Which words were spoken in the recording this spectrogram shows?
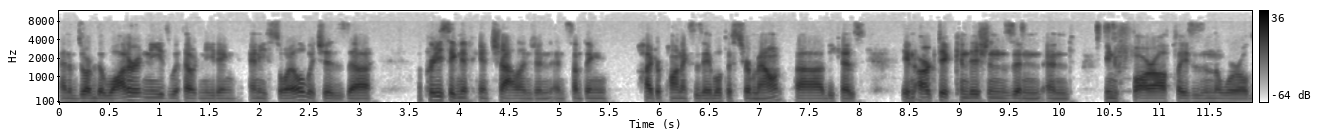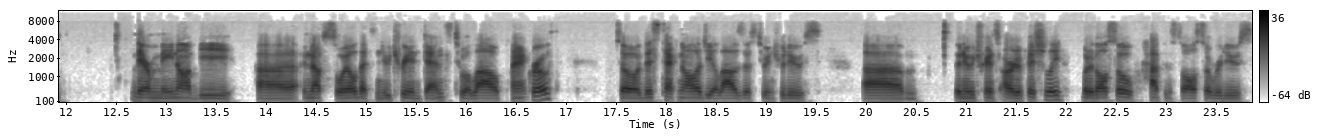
and absorb the water it needs without needing any soil, which is uh, a pretty significant challenge and, and something hydroponics is able to surmount uh, because in Arctic conditions and, and in far off places in the world, there may not be uh, enough soil that's nutrient dense to allow plant growth. So this technology allows us to introduce um, the nutrients artificially, but it also happens to also reduce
